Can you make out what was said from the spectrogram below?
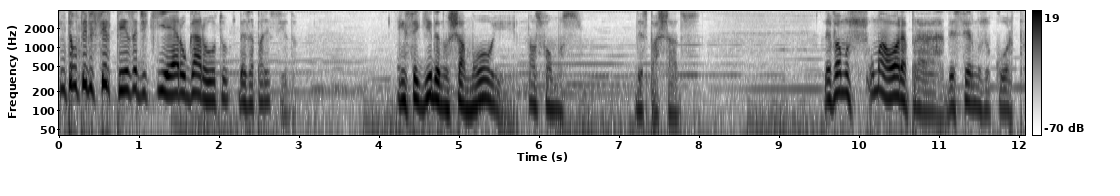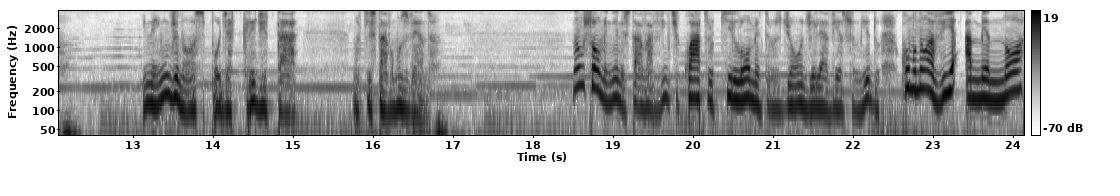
então teve certeza de que era o garoto desaparecido. Em seguida nos chamou e nós fomos despachados. Levamos uma hora para descermos o corpo e nenhum de nós pôde acreditar no que estávamos vendo. Não só o menino estava a 24 quilômetros de onde ele havia sumido, como não havia a menor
